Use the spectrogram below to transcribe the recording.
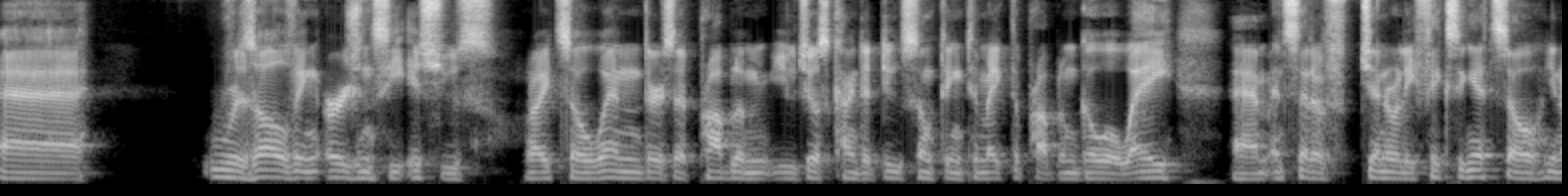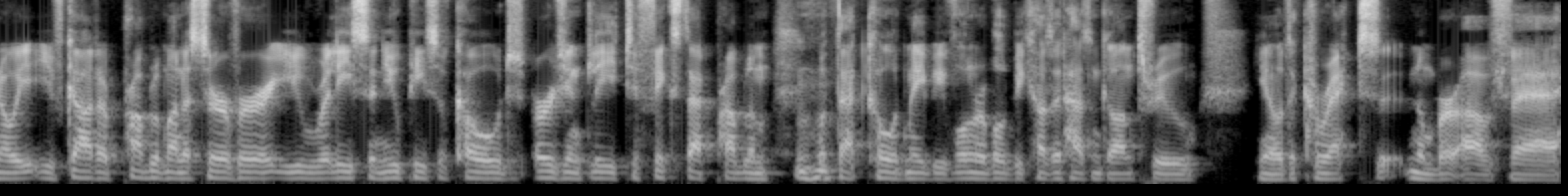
uh, resolving urgency issues, right? So when there's a problem, you just kind of do something to make the problem go away um, instead of generally fixing it. So, you know, you've got a problem on a server, you release a new piece of code urgently to fix that problem, mm-hmm. but that code may be vulnerable because it hasn't gone through, you know, the correct number of uh,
